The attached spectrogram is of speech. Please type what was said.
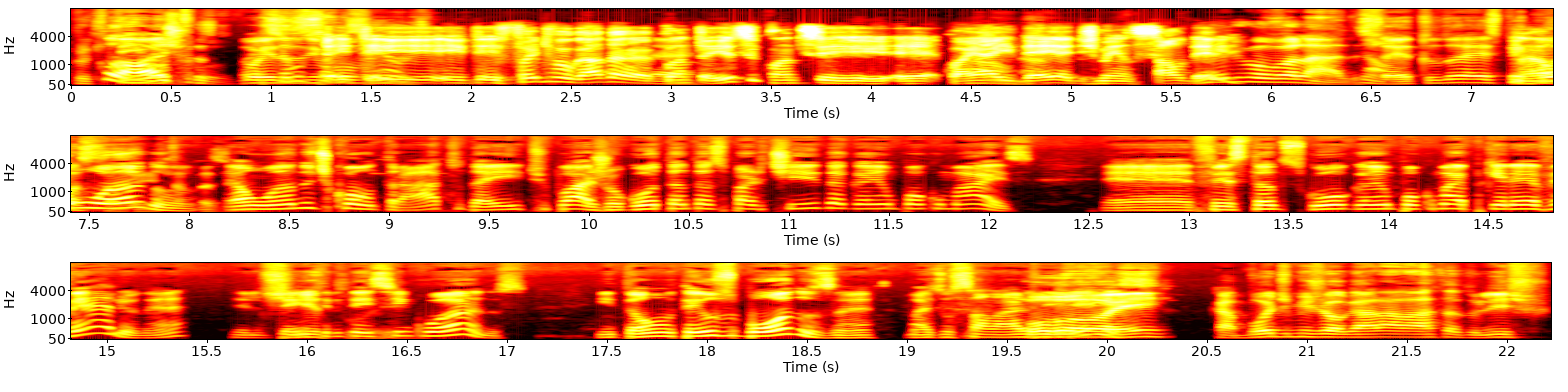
Porque Lógico, tem coisas um E, envolvidas. e- e foi divulgada quanto a isso? Quanto se, é, qual é a Não, não. ideia de mensal dele? divulgou nada. Isso Não. aí é tudo é É especulação. um que ele ano, tá é um ano de contrato, daí, tipo, ah, jogou tantas partidas, ganha um pouco mais. É, fez tantos gols, ganha um pouco mais, porque ele é velho, né? Ele tem Título, 35 anos. Então tem os bônus, né? Mas o salário Pô, dele é hein? Acabou de me jogar na lata do lixo.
